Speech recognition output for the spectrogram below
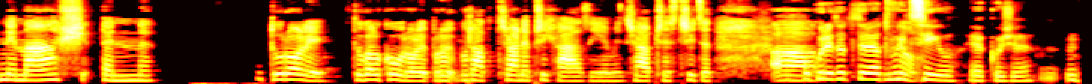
nemáš ten tu roli, tu velkou roli, pořád třeba nepřichází, je mi třeba přes 30. A, Pokud je to teda tvůj no, cíl, jakože. Mm,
